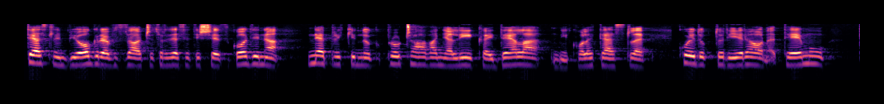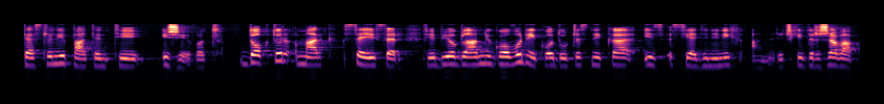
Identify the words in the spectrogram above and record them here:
Teslin biograf za 46 godina neprekidnog proučavanja lika i dela Nikole Tesle, koji je doktorirao na temu Teslini patenti i život. Dr. Mark Seifer je bio glavni govornik od učesnika iz Sjedinjenih američkih država.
